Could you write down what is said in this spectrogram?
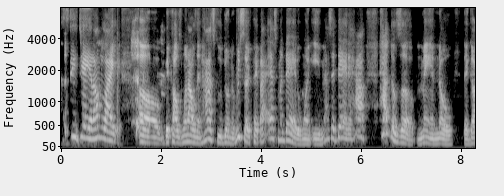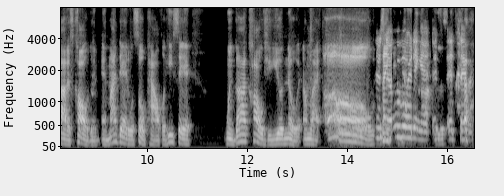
CJ, and I'm like, uh, because when I was in high school doing the research paper, I asked my dad one evening. I said, Daddy, how how does a man know that God has called him? And my dad was so powerful. He said, when God calls you, you'll know it. I'm like, oh, there's no you. avoiding it. It's, it's there.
